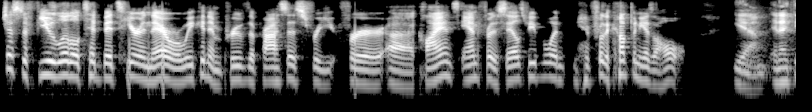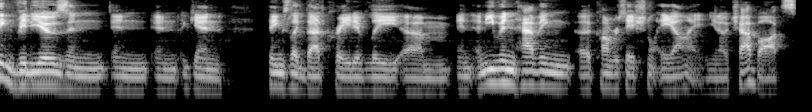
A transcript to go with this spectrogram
just a few little tidbits here and there where we can improve the process for for uh, clients and for the salespeople and for the company as a whole. Yeah, and I think videos and and and again things like that creatively, um, and and even having a conversational AI, you know, chatbots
